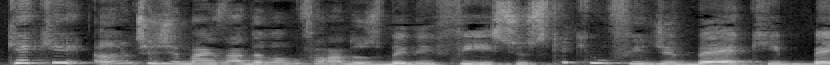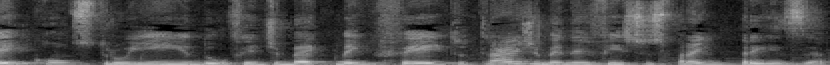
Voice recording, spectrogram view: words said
Que que, antes de mais nada, vamos falar dos benefícios? O que que um feedback bem construído, um feedback bem feito, traz de benefícios para a empresa?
